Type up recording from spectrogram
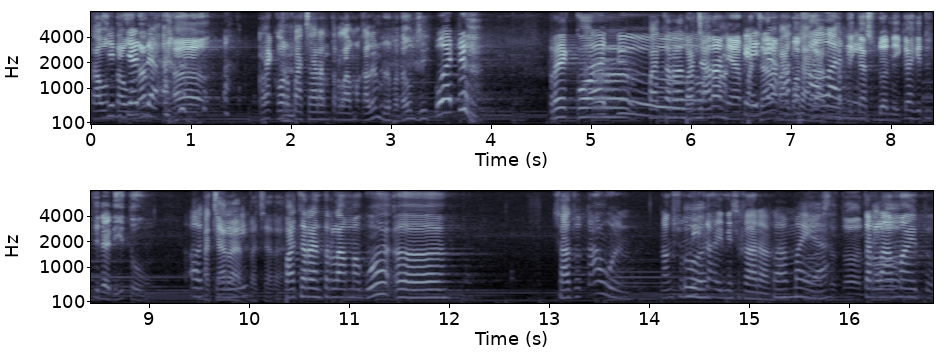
tahun-tahunan, eh, rekor pacaran terlama kalian berapa tahun sih? Waduh. Rekor Aduh. pacaran Pacaran ya, Kayaknya pacaran. aku pacaran. salah Ketika nih. sudah nikah itu tidak dihitung. Oke. Pacaran, pacaran. Pacaran terlama gue eh, satu tahun. Langsung Uh. nikah ini sekarang. Lama ya. Oh. Terlama itu.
